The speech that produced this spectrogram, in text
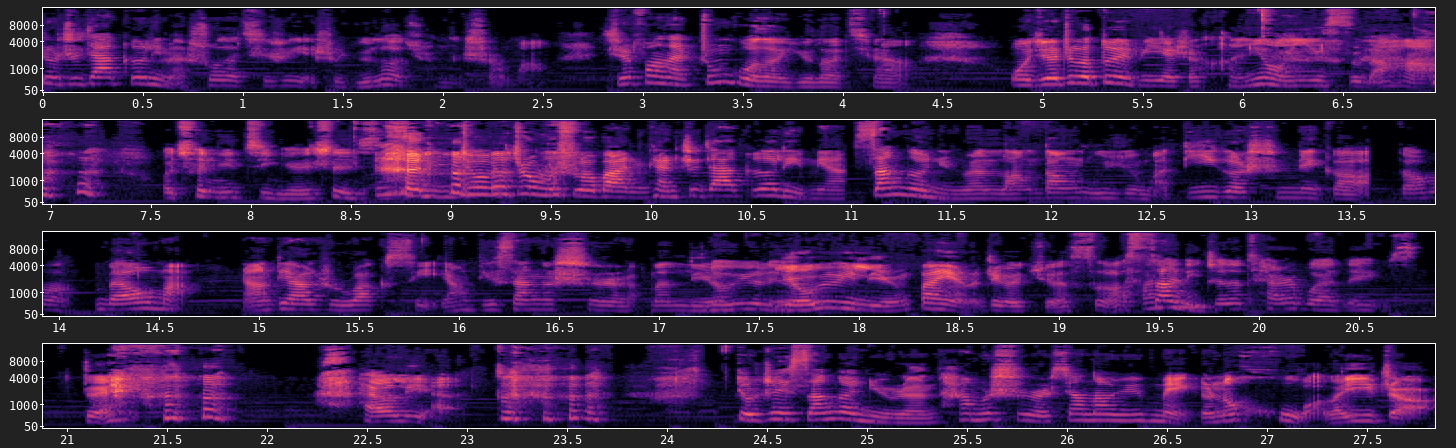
这个芝加哥里面说的其实也是娱乐圈的事儿嘛。其实放在中国的娱乐圈，我觉得这个对比也是很有意思的哈。我劝你谨言慎行。你就这么说吧，你看芝加哥里面三个女人锒铛入狱嘛，第一个是那个？Velma，然后第二个是 Roxy，然后第三个是刘玉玲刘玉玲扮演的这个角色，我发三你真的 terrible at names。对，还有脸，对，就这三个女人，她们是相当于每个人都火了一阵儿，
